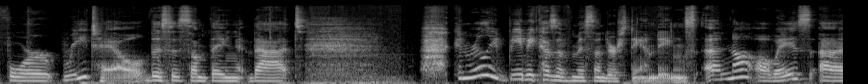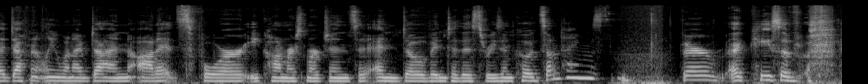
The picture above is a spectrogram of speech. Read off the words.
for retail, this is something that can really be because of misunderstandings. Uh, not always. Uh, definitely, when I've done audits for e commerce merchants and dove into this reason code, sometimes they're a case of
